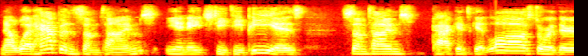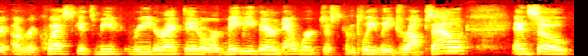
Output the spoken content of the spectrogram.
Now, what happens sometimes in HTTP is sometimes packets get lost or there a request gets me- redirected or maybe their network just completely drops out and so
